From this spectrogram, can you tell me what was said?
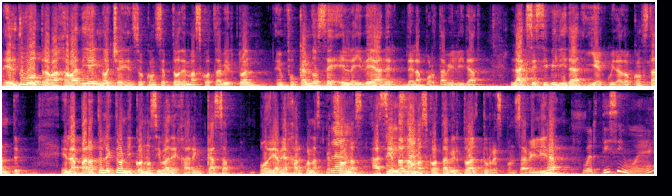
el dúo trabajaba día y noche en su concepto de mascota virtual, enfocándose en la idea de, de la portabilidad, la accesibilidad y el cuidado constante. El aparato electrónico no se iba a dejar en casa, podría viajar con las Claro, personas, haciendo ahí a la mascota virtual tu responsabilidad. Fuertísimo, ¿eh?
